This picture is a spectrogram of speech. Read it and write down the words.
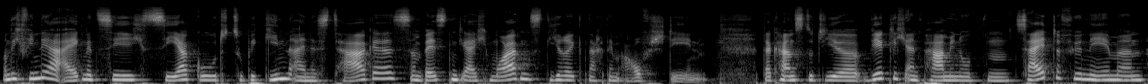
und ich finde, er eignet sich sehr gut zu Beginn eines Tages, am besten gleich morgens direkt nach dem Aufstehen. Da kannst du dir wirklich ein paar Minuten Zeit dafür nehmen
